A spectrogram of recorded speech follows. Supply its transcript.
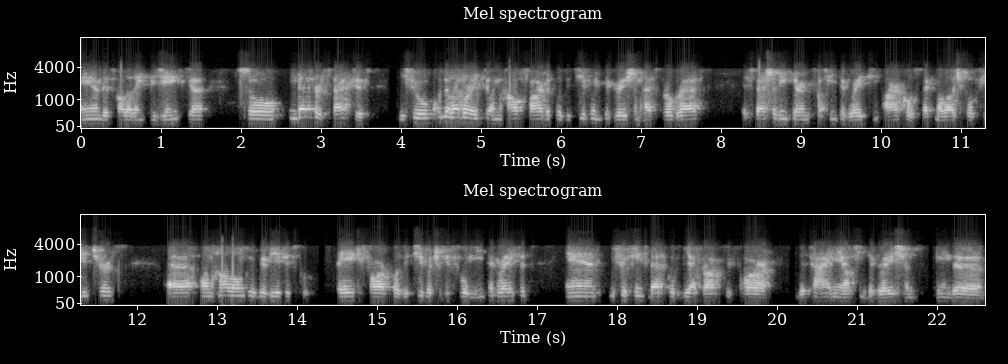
and Escola da Inteligência. So in that perspective, if you could elaborate on how far the Positivo integration has progressed, especially in terms of integrating Arco's technological features, uh, on how long you believe it could take for Positivo to be fully integrated, and if you think that could be a proxy for the timing of integration in the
